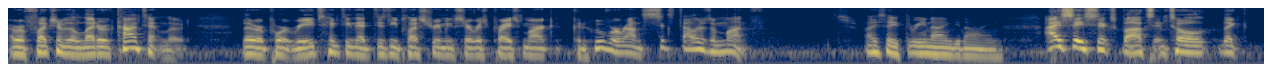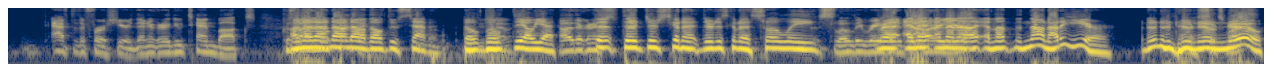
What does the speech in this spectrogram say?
a reflection of the lighter content load. The report reads, hinting that Disney Plus streaming service price mark could hover around six dollars a month. I say three ninety nine. I say six bucks until like after the first year. Then they're going to do ten bucks. Oh no no no no! They'll do seven. They'll do they'll seven? yeah, oh, yeah. Oh, they're gonna They're, s- they're just gonna they're just gonna slowly slowly raise Right, it and then and then uh, and then no, not a year. No no no no no.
